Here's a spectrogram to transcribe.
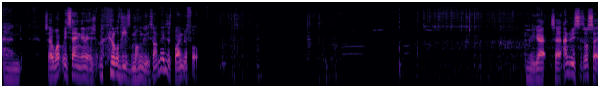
And so what we're saying there is, look at all these mongoose, aren't they just wonderful? There we go. So Andres is also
